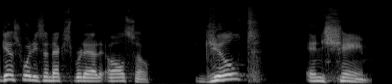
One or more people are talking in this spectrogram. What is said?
guess what he's an expert at also? Guilt and shame.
